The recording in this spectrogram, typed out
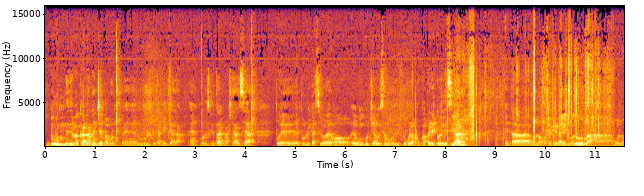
dugun medio bakarra horrentxe, ba bueno, e, murrizketak egitea da, eh? Murrizketak bastean zehar e, publikazio egun gutxiago izango ditugulako papereko edizioan eta bueno, horrek eragingo du, ba, bueno,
